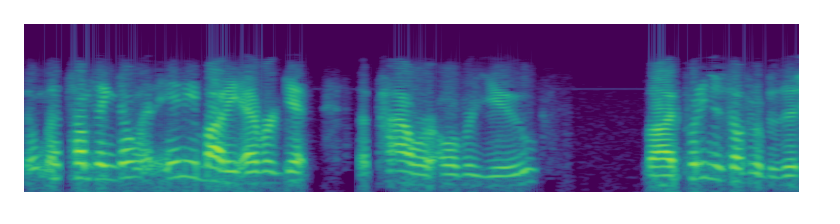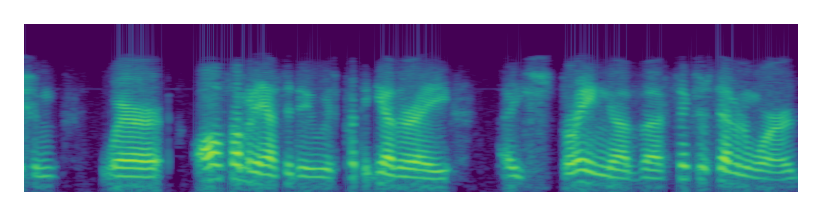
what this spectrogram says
Don't let something, don't let anybody ever get the power over you by putting yourself in a position where all somebody has to do is put together a a string of uh, six or seven words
